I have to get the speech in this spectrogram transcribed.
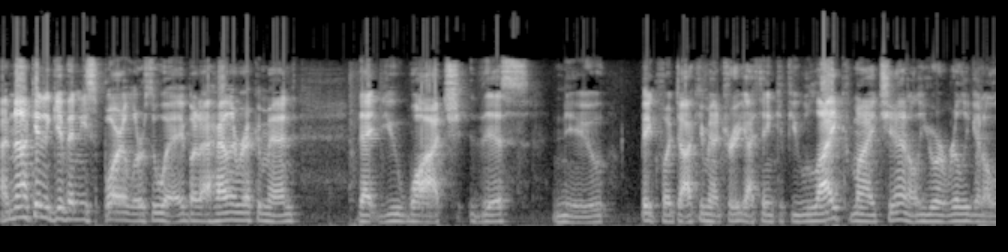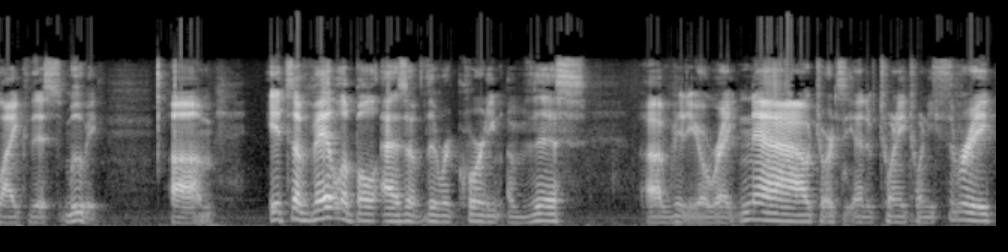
I'm not going to give any spoilers away, but I highly recommend that you watch this new Bigfoot documentary. I think if you like my channel, you are really going to like this movie. Um, it's available as of the recording of this uh, video right now, towards the end of 2023.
